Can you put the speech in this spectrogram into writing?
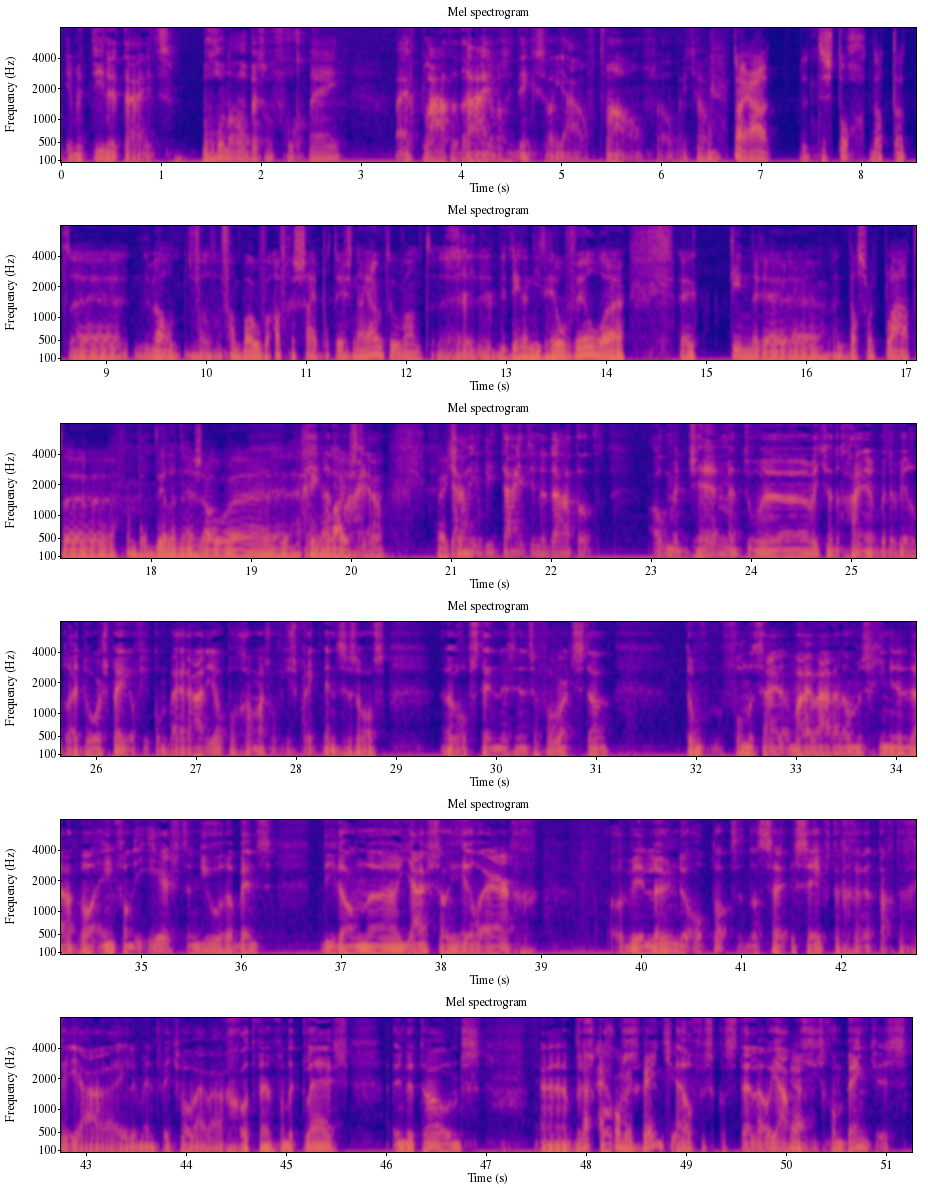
in mijn tienertijd. Begon er al best wel vroeg mee. Maar echt platen draaien was ik denk ik zo'n jaar of twaalf. Zo, weet je wel. Nou ja, het is toch dat dat eh, wel van, boven afgecijpeld is naar jou toe. Want eh, ik denk dat niet heel veel eh, kinderen dat soort platen Bob Dylan en zo gingen waar, luisteren. ja. Weet je? Ja, in die tijd inderdaad. Dat, ook met Jam. En toen, weet je, dan ga je bij de Wereld Draait Doorspelen. Of je komt bij radioprogramma's. Of je spreekt mensen zoals Rob Stenders enzovoorts. Dan, dan vonden zij... Wij waren dan misschien inderdaad wel een van die eerste nieuwere bands... Die dan eh, juist zo heel erg eh, weer leunde op dat, dat ze- 70er, 80er jaren element. Weet je wel, wij waren groot fan van The Clash, Undertones, eh Ja, Buzzcocks. Elvis Costello. Ja, Ja. precies, gewoon bandjes.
